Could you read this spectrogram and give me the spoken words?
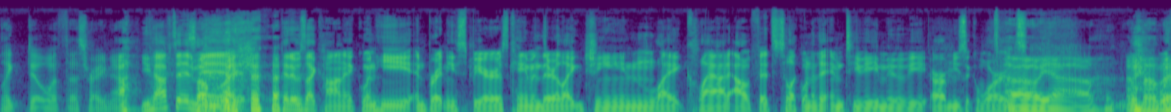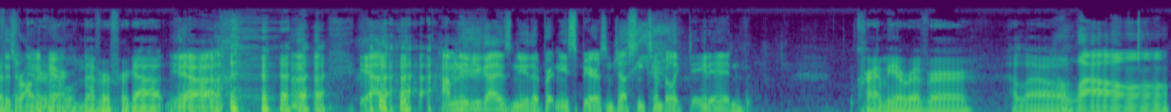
like deal with this right now. You have to So I'm admit like- that it was iconic when he and Britney Spears came in their like jean like clad outfits to like one of the MTV movie or music awards. Oh yeah, a moment his the ramen internet hair. will never forget. yeah. yeah. How many of you guys knew that Britney Spears and Justin Timberlake dated? Cry Me a River. Hello. Hello.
